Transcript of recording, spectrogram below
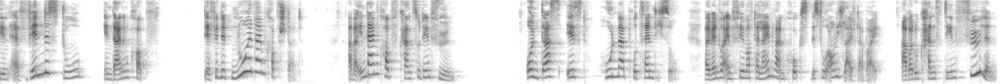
Den erfindest du in deinem Kopf. Der findet nur in deinem Kopf statt. Aber in deinem Kopf kannst du den fühlen. Und das ist hundertprozentig so. Weil wenn du einen Film auf der Leinwand guckst, bist du auch nicht live dabei. Aber du kannst den fühlen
